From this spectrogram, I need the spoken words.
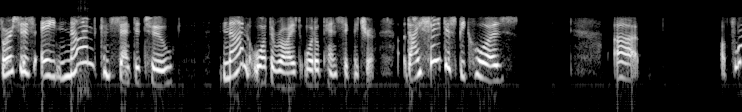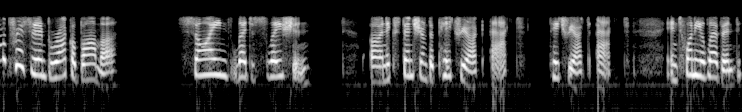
versus a non consented to, non authorized auto pen signature. I say this because uh, former President Barack Obama signed legislation uh, an extension of the Patriot Act, Patriot Act, in 2011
